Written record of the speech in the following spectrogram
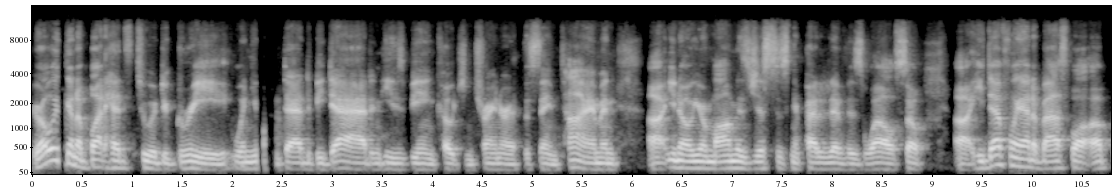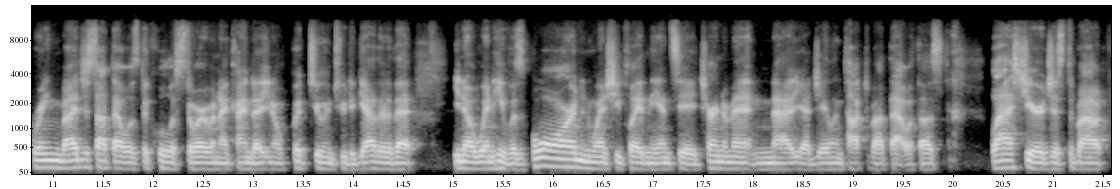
you're always going to butt heads to a degree when you want dad to be dad and he's being coach and trainer at the same time. And uh, you know, your mom is just as competitive as well. So uh, he definitely had a basketball upbringing. But I just thought that was the coolest story when I kind of you know put two and two together that you know when he was born and when she played in the NCAA tournament and uh, yeah Jalen talked about that with us last year just about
